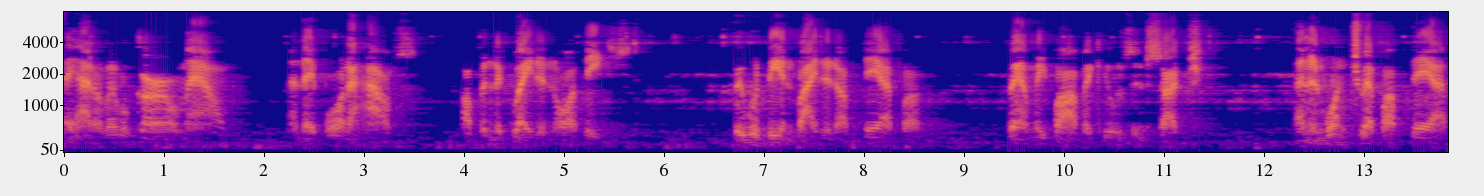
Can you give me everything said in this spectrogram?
They had a little girl now, and they bought a house up in the greater Northeast. We would be invited up there for family barbecues and such. And in one trip up there,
